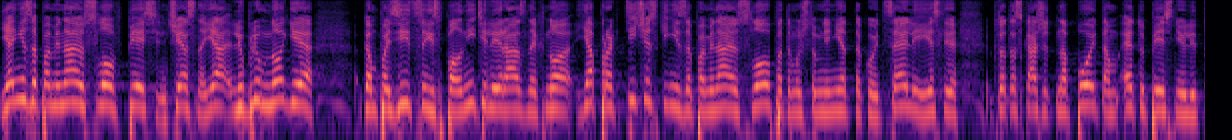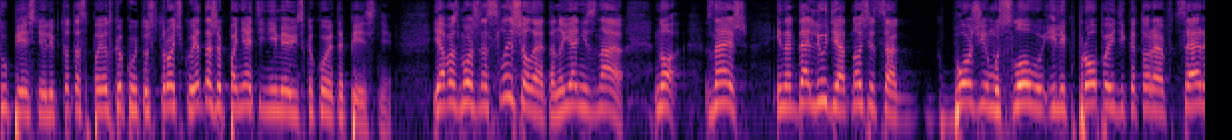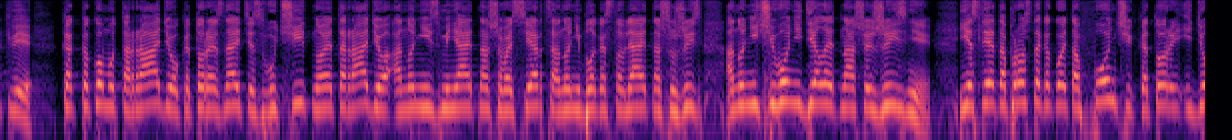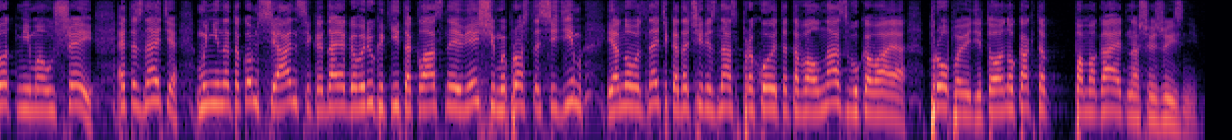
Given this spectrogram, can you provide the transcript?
Я не запоминаю слов песен, честно. Я люблю многие композиций, исполнителей разных, но я практически не запоминаю слов, потому что у меня нет такой цели. Если кто-то скажет, напой там эту песню или ту песню, или кто-то споет какую-то строчку, я даже понятия не имею, из какой это песни. Я, возможно, слышал это, но я не знаю. Но, знаешь, иногда люди относятся к Божьему Слову или к проповеди, которая в церкви, как к какому-то радио, которое, знаете, звучит, но это радио, оно не изменяет нашего сердца, оно не благословляет нашу жизнь, оно ничего не делает в нашей жизни. Если это просто какой-то фончик, который идет мимо ушей. Это, знаете, мы не на таком сеансе, когда я говорю какие-то классные вещи, мы просто сидим, и оно, вот знаете, когда через нас проходит эта волна звуковая проповеди, то оно как-то помогает нашей жизни.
